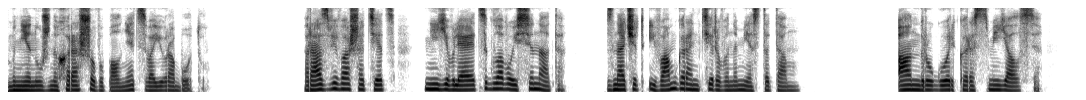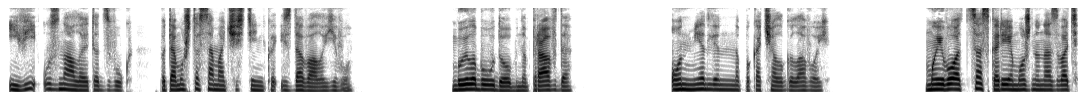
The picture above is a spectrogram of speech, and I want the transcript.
Мне нужно хорошо выполнять свою работу. Разве ваш отец не является главой Сената? Значит, и вам гарантировано место там». Андру горько рассмеялся, и Ви узнала этот звук, потому что сама частенько издавала его. «Было бы удобно, правда?» Он медленно покачал головой. «Моего отца скорее можно назвать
